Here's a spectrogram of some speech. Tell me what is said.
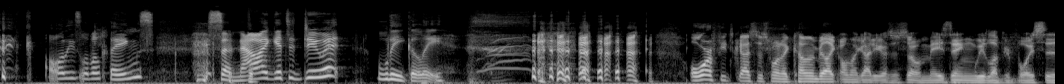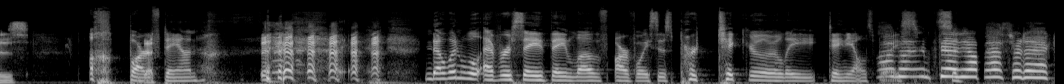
like all these little things. So now I get to do it legally. or if you guys just want to come and be like, "Oh my god, you guys are so amazing. We love your voices." Ugh, barf, Dan. no one will ever say they love our voices, particularly Danielle's voice. Hi, I'm Danielle so- Pasternak.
